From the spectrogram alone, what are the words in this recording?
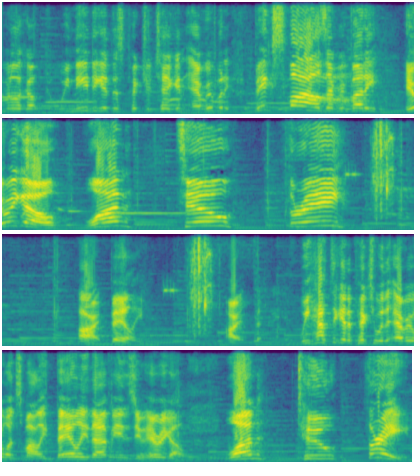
Everybody look up. We need to get this picture taken. Everybody, big smiles, everybody. Here we go. One, two, three. All right, Bailey. All right, we have to get a picture with everyone smiling. Bailey, that means you. Here we go. One, two, three.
